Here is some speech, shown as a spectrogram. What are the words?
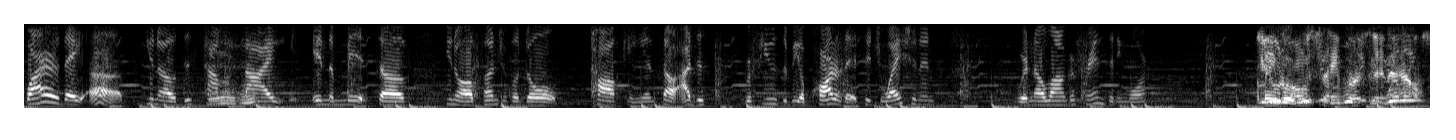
why are they up, you know, this time Mhm. of night in the midst of, you know, a bunch of adults talking? And so I just refuse to be a part of that situation, and we're no longer friends anymore. I mean, were the would- would you- same would you person be in the willing- house.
